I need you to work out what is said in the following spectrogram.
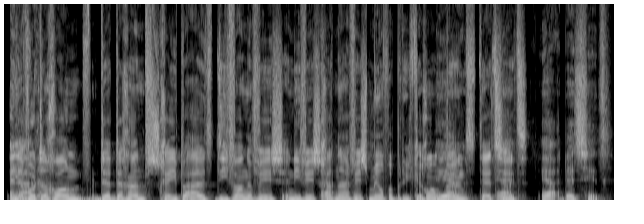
En Ja. wordt dan gewoon, er, gaan schepen uit die vangen vis en die vis gaat naar vismeelfabrieken. Gewoon Ja. punt, that's it. Ja, that's it.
